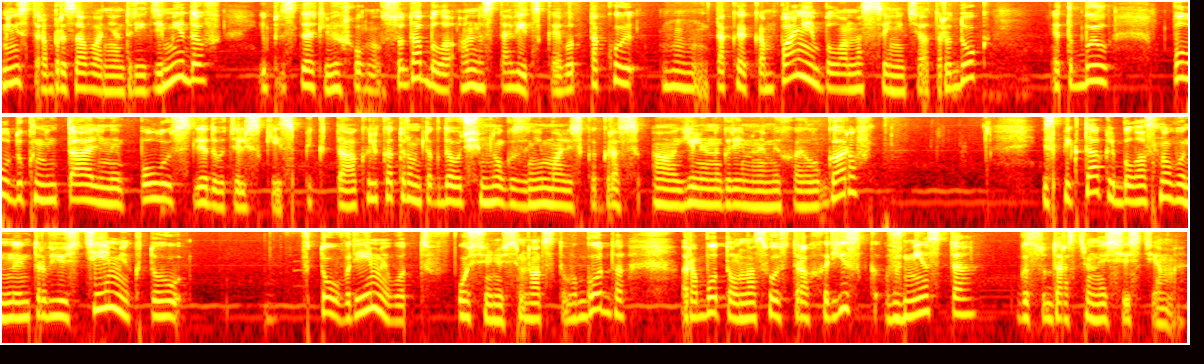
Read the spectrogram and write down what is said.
министр образования Андрей Демидов и председатель Верховного суда была Анна Ставицкая. Вот такой, такая компания была на сцене театра ДОК. Это был полудокументальный, полуисследовательский спектакль, которым тогда очень много занимались как раз а, Елена Гремина и Михаил Угаров. И спектакль был основан на интервью с теми, кто в то время, вот осенью 17 года, работал на свой страх и риск вместо государственной системы.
